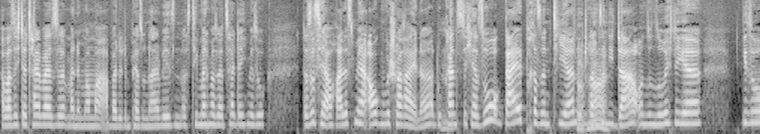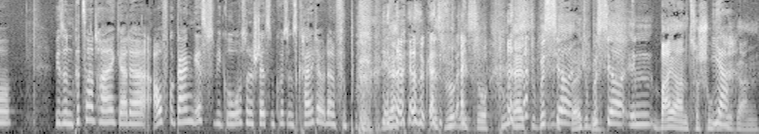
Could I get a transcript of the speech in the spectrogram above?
Aber was ich da teilweise, meine Mama arbeitet im Personalwesen, was die manchmal so erzählt, denke ich mir so, das ist ja auch alles mehr Augenwischerei, ne? Du kannst dich ja so geil präsentieren und Total. dann sind die da und sind so richtige, wie so, wie so ein Pizzateig, ja, der aufgegangen ist, wie groß, und dann stellst du ihn kurz ins Kalte und dann flipp. Ja, wieder so ganz ist wirklich klein. so. Äh, du bist ja, du bist ja in Bayern zur Schule Ja, gegangen.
